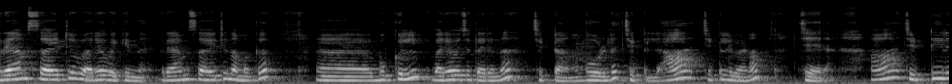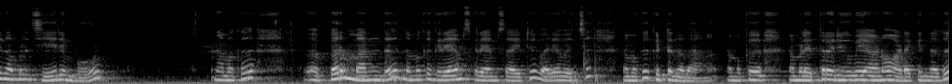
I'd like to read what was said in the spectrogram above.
ഗ്രാംസ് ആയിട്ട് വരവ് വയ്ക്കുന്ന ഗ്രാംസ് ആയിട്ട് നമുക്ക് ബുക്കിൽ വരവ് വെച്ച് തരുന്ന ചിട്ടാണ്. ഗോൾഡ് ചിട്ടിൽ ആ ചിട്ടിൽ വേണം ചേരാൻ. ആ ചിട്ടിയിൽ നമ്മൾ ചേരുമ്പോൾ നമുക്ക് പെർ മന്ത് നമുക്ക് ഗ്രാംസ് ഗ്രാംസ് ആയിട്ട് വര വെച്ച് നമുക്ക് കിട്ടുന്നതാണ്. നമുക്ക് നമ്മൾ എത്ര രൂപയാണോ അടയ്ക്കുന്നത്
